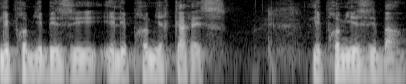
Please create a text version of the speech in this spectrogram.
les premiers baisers et les premières caresses, les premiers ébats,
